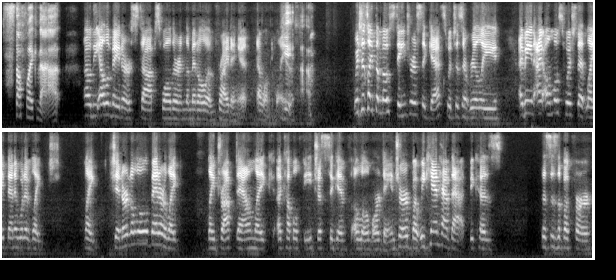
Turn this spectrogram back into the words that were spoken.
stuff like that. oh, the elevator stops while they're in the middle of riding it at one point. Yeah. which is like the most dangerous it gets which isn't really i mean i almost wish that like then it would have like like jittered a little bit or like like dropped down like a couple feet just to give a little more danger but we can't have that because this is a book for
